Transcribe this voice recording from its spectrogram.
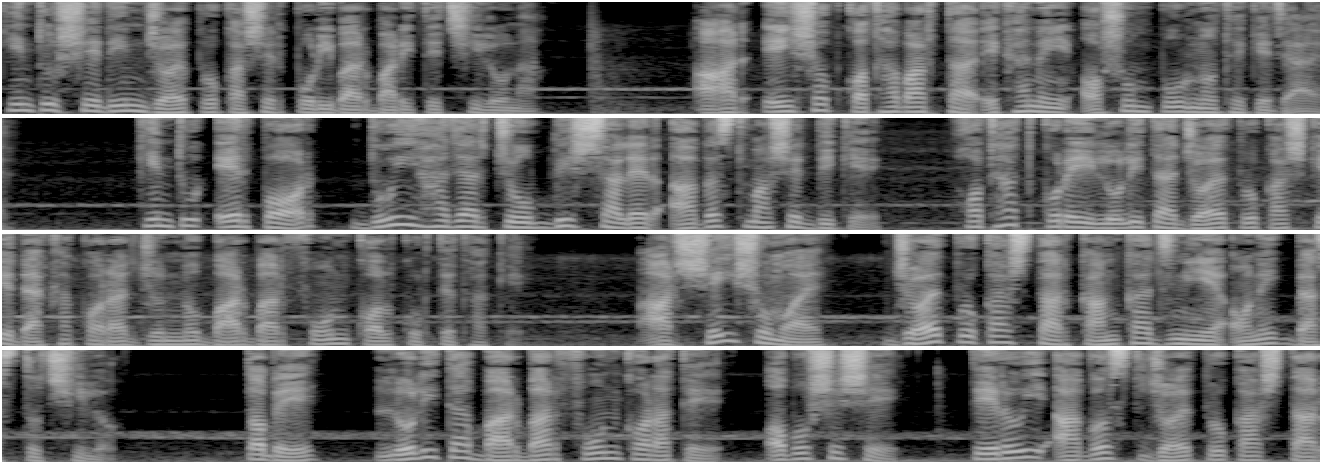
কিন্তু সেদিন জয়প্রকাশের পরিবার বাড়িতে ছিল না। আর এইসব কথাবার্তা এখানেই অসম্পূর্ণ থেকে যায়। কিন্তু এরপর দুই হাজার চব্বিশ সালের আগস্ট মাসের দিকে, হঠাৎ করেই ললিতা জয়প্রকাশকে দেখা করার জন্য বারবার ফোন কল করতে থাকে। আর সেই সময় জয়প্রকাশ তার কামকাজ নিয়ে অনেক ব্যস্ত ছিল। তবে ললিতা বারবার ফোন করাতে অবশেষে তেরোই আগস্ট জয়প্রকাশ তার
